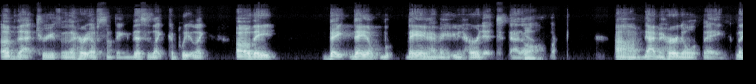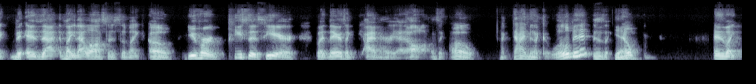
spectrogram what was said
of that truth or they heard of something. This is like completely like oh they they they don't they haven't even heard it at Yeah. all. Like, um, they haven't heard the whole thing. Like, the, is that like that lostness of like, oh, you've heard pieces here, but there's like I haven't heard it at all. I was like, oh, like even like a little bit. It was like, Yeah. nope. And like,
